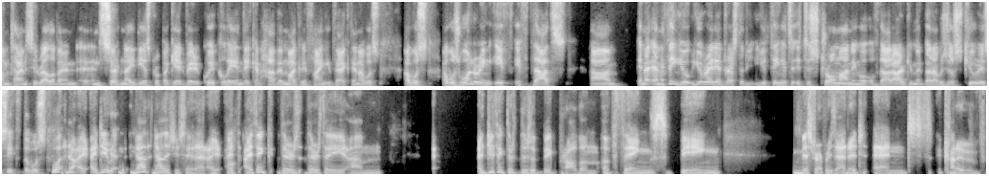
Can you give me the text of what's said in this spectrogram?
sometimes irrelevant and, and, certain ideas propagate very quickly and they can have a magnifying effect. And i was i was i was wondering if if that's um, and, and I think you, you already addressed it. You think it's it's a straw manning of, that argument, but I was just curious if there was. Well, no, I, I do. Yeah. Now, now that you say that, I, I, I think there's there's a um, I do think there's there's a big problem of things being misrepresented and kind of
